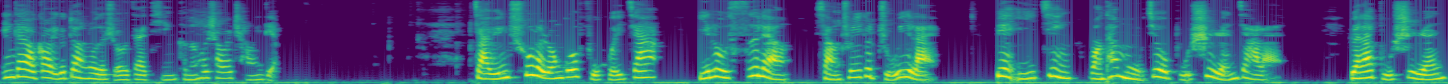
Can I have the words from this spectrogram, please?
应该要告一个段落的时候再听，可能会稍微长一点。贾云出了荣国府回家，一路思量，想出一个主意来，便一径往他母舅卜氏人家来。原来卜氏人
